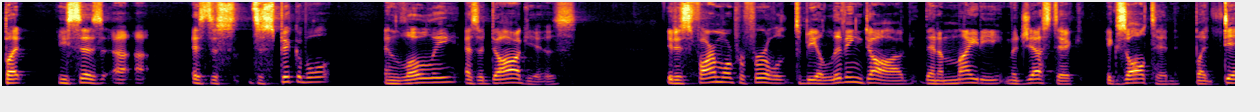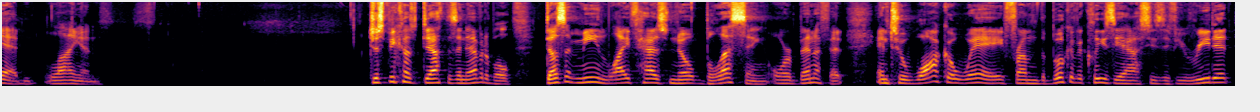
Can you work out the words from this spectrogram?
But he says, uh, uh, as dis- despicable and lowly as a dog is, it is far more preferable to be a living dog than a mighty, majestic, exalted, but dead lion. Just because death is inevitable doesn't mean life has no blessing or benefit. And to walk away from the book of Ecclesiastes, if you read it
